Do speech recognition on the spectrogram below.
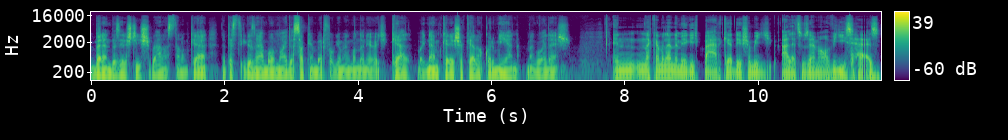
berendezést is választanom kell, de ezt igazából majd a szakember fogja megmondani, hogy kell vagy nem kell, és ha kell, akkor milyen megoldás. Én nekem lenne még egy pár kérdésem így állecüzeme a vízhez.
